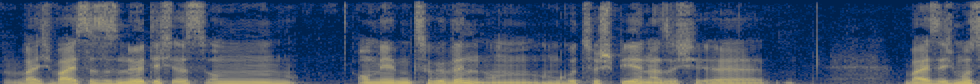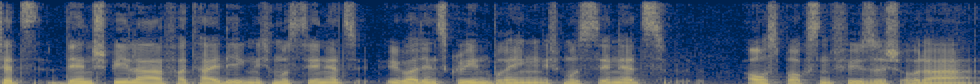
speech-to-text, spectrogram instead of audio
weil ich weiß, dass es nötig ist, um, um eben zu gewinnen, um, um gut zu spielen. Also ich äh, weiß, ich muss jetzt den Spieler verteidigen, ich muss den jetzt über den Screen bringen, ich muss den jetzt ausboxen physisch oder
